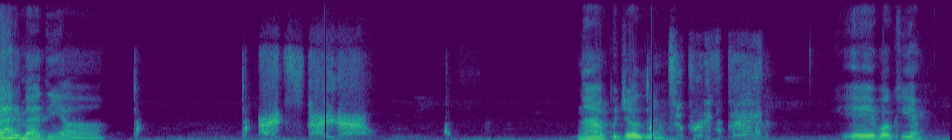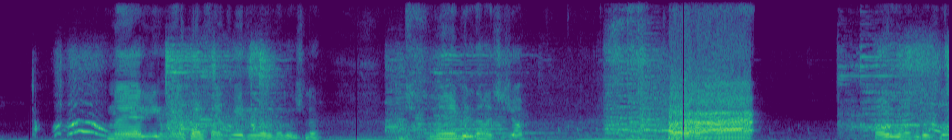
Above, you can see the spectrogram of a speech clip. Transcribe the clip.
Vermedi ya. Ne yapacağız ya? Ee, bakayım. Bunu eğer 20 yaparsak verir arkadaşlar. İkisini birden açacağım. Pardon arkadaşlar.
